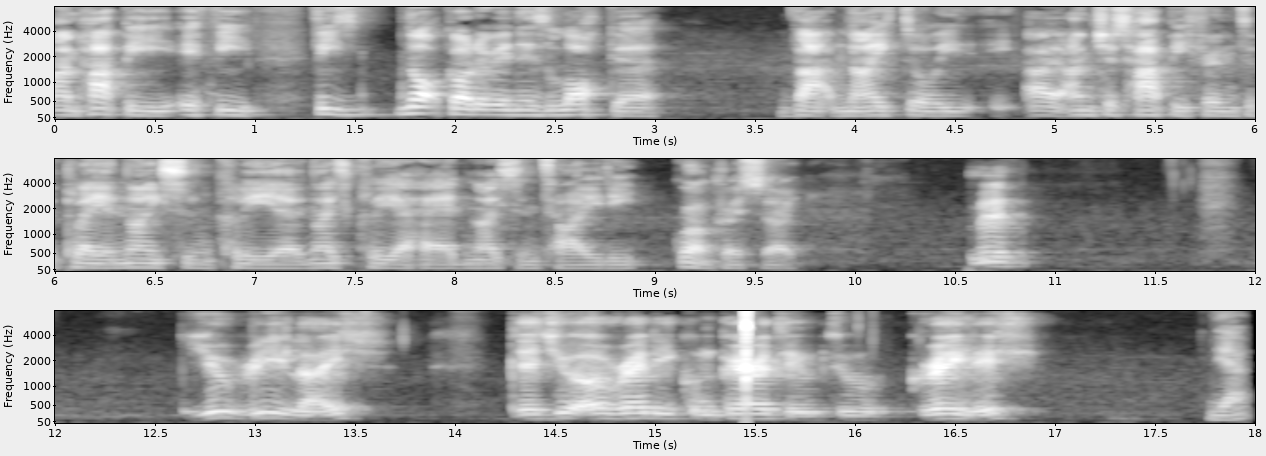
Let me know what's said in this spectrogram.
I'm happy if he, if he's not got her in his locker that night, or he, I, I'm just happy for him to play a nice and clear, nice clear head, nice and tidy. Go on, Chris. Sorry. Matt, you realize that you already compared him to Grealish, Yeah.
